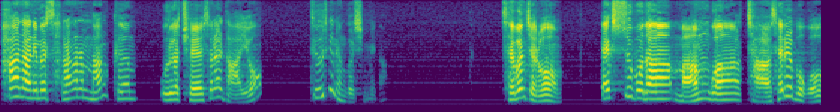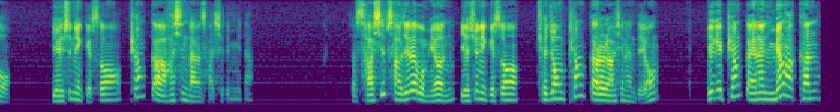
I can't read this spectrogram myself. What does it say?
하나님을 사랑하는 만큼 우리가 최선을 다하여 드리는 것입니다. 세 번째로 액수보다 마음과 자세를 보고 예수님께서 평가하신다는 사실입니다. 44절에 보면 예수님께서 최종 평가를 하시는데요. 여기 평가에는 명확한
